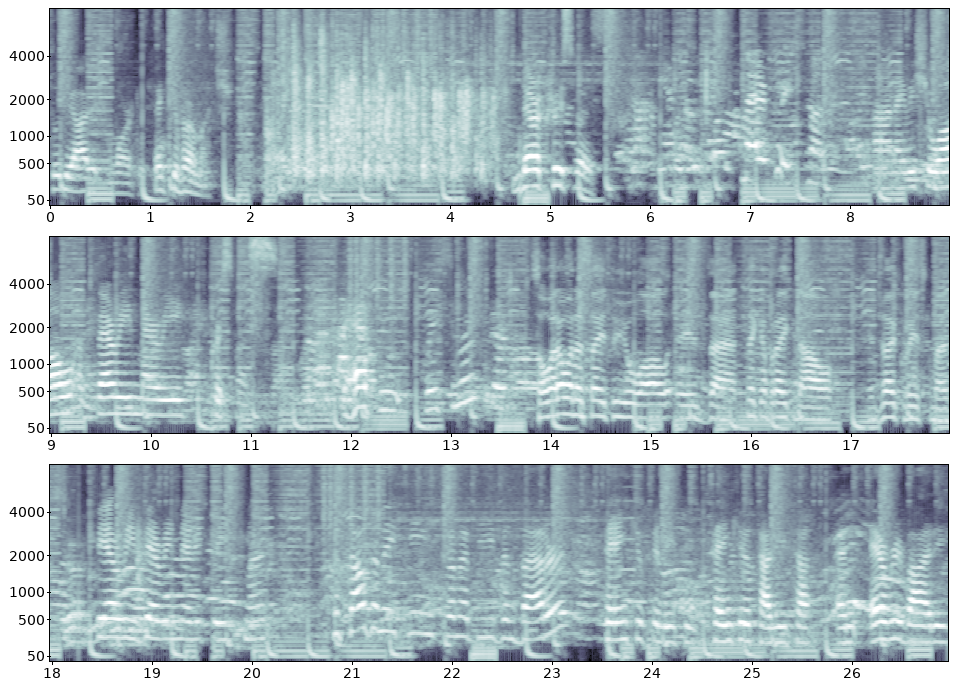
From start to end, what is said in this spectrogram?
to the Irish market. Thank you very much. Merry Christmas. Merry Christmas. And I wish you all a very Merry Christmas. Happy Christmas. So what I want to say to you all is uh, take a break now, enjoy Christmas. Very, very Merry Christmas. 2018 is gonna be even better. Thank you, Felipe. Thank you, Talita, and everybody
